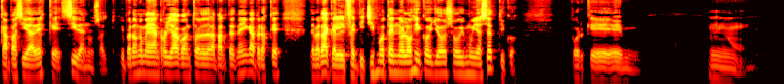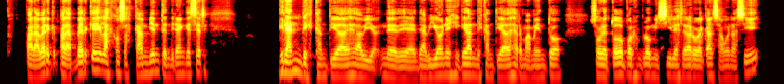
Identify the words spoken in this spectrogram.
capacidades que sí dan un salto. Y perdón que me haya enrollado con todo de la parte técnica, pero es que de verdad que el fetichismo tecnológico yo soy muy escéptico. Porque mm, para, ver, para ver que las cosas cambien tendrían que ser grandes cantidades de, aviones y grandes cantidades de armamento, sobre todo, por ejemplo, misiles de largo alcance. Aún así,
